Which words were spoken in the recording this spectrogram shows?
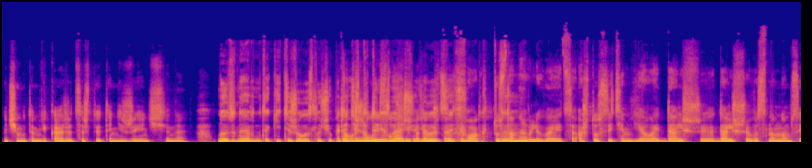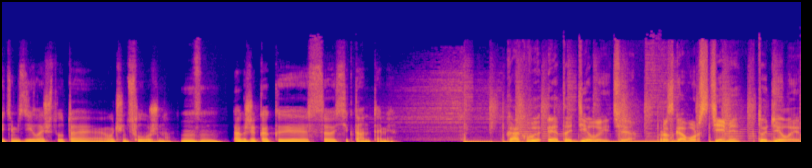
Почему-то мне кажется, что это не женщина. Ну, это, наверное, такие тяжелые случаи, потому это что ты не случаи, знаешь, что делать что с этим. Факт да. устанавливается, а что с этим делать дальше? Дальше в основном с этим сделать что-то очень сложно. Угу. Так же, как и с сектантами. Как вы это делаете? Разговор с теми, кто делает.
